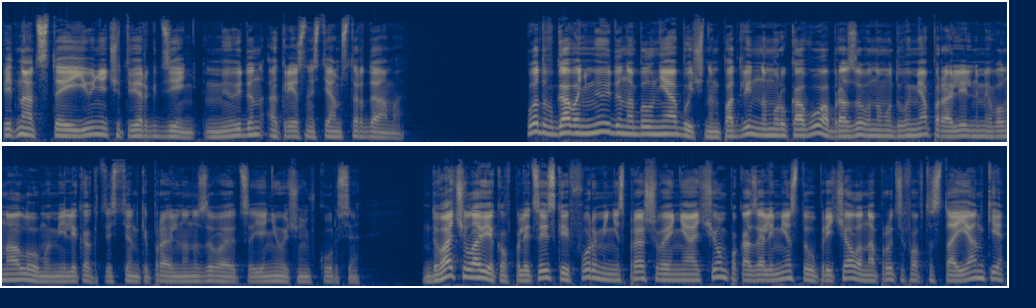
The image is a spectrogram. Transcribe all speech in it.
15 июня, четверг день. Мюйден, окрестности Амстердама. Вход в гавань Мюйдена был необычным, по длинному рукаву, образованному двумя параллельными волноломами, или как эти стенки правильно называются, я не очень в курсе. Два человека в полицейской форме, не спрашивая ни о чем, показали место у причала напротив автостоянки,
